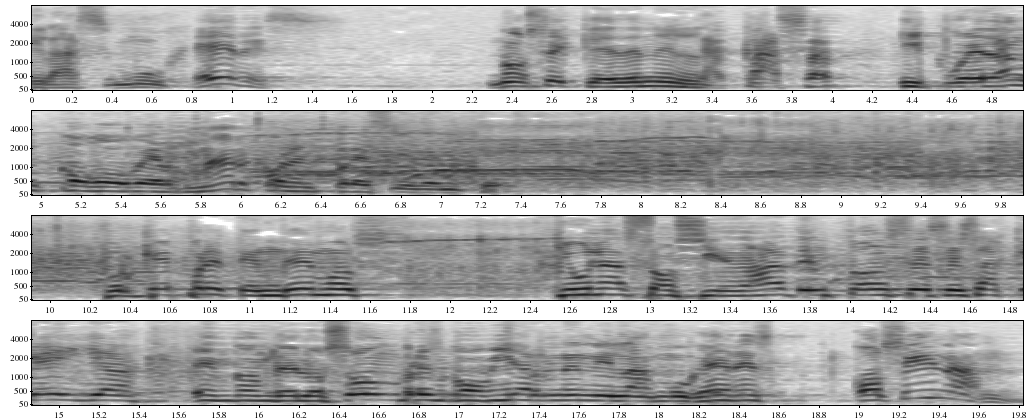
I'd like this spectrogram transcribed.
las mujeres no se queden en la casa y puedan cogobernar con el presidente. ¿Por qué pretendemos que una sociedad entonces es aquella en donde los hombres gobiernen y las mujeres cocinan?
